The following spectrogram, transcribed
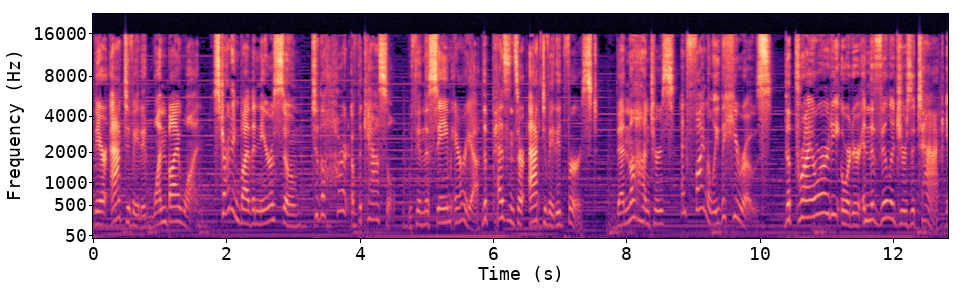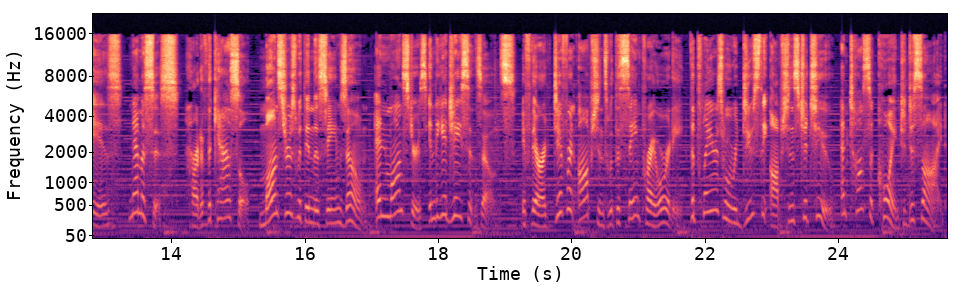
They are activated one by one, starting by the nearest zone to the heart of the castle. Within the same area, the peasants are activated first, then the hunters, and finally the heroes. The priority order in the villagers' attack is Nemesis, Heart of the Castle, monsters within the same zone, and monsters in the adjacent zones. If there are different options with the same priority, the players will reduce the options to two and toss a coin to decide.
